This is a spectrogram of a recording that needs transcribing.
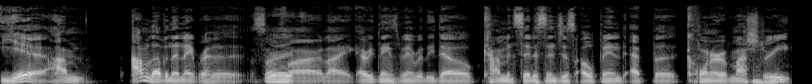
yeah, I'm I'm loving the neighborhood so Right. far. Like everything's been really dope. Common Citizen just opened at the corner of my Mm-hmm. street,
